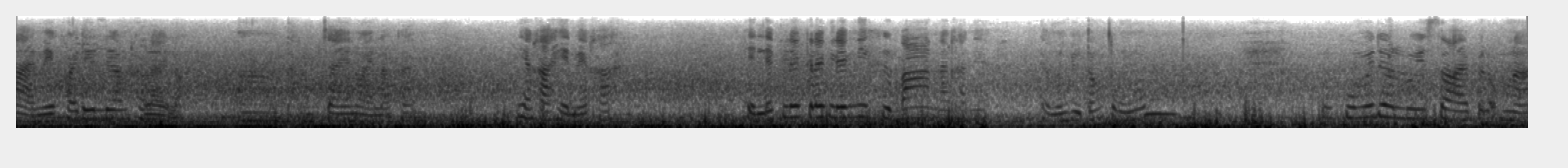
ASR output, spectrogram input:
ถ่ายไม่ค่อยได้เรื่องเท่าไหร่หรอกทำใจหน่อยแล้วกัน เนี่ยค่ะ เห็นไหมคะ เห็นเล็กๆเล็กๆนี่คือบ้านนะคะ เนี่ย แต่มันอยู่ตั้งตรงนู้นคุณครูไม่เดินลุยทรายไปหรอกนะ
